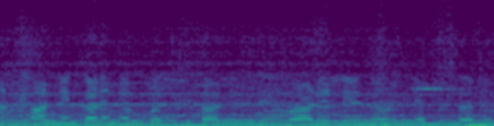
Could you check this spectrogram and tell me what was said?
వాడిని మార్నింగ్ కానీ మేము బతుకుతానండి. వాడే లేనివాడు అని చెప్పేసాను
